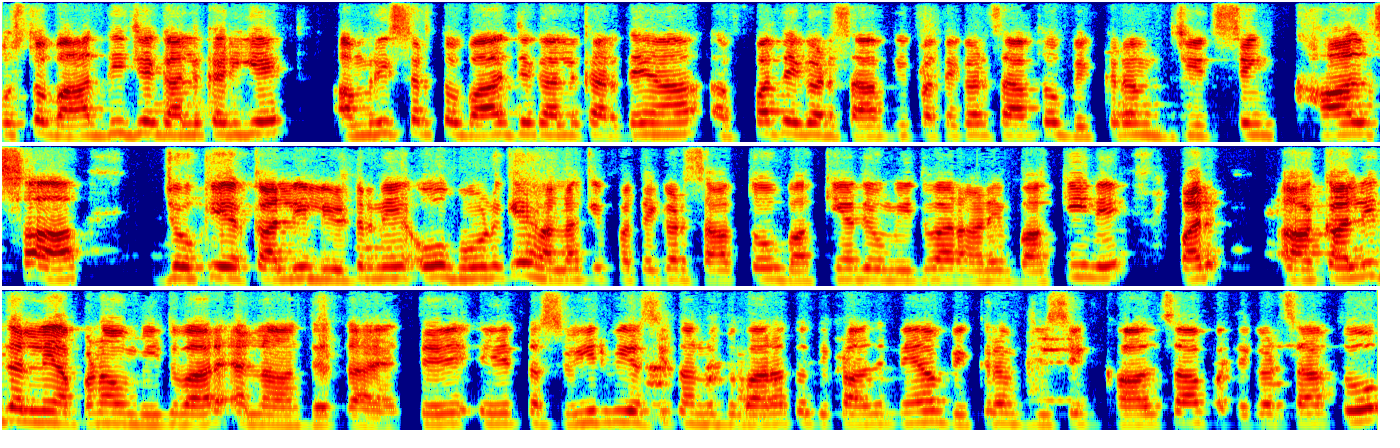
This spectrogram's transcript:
ਉਸ ਤੋਂ ਬਾਅਦ ਦੀ ਜੇ ਗੱਲ ਕਰੀਏ, ਅੰਮ੍ਰਿਤਸਰ ਤੋਂ ਬਾਅਦ ਜੇ ਗੱਲ ਕਰਦੇ ਹਾਂ ਫਤਿਹਗੜ੍ਹ ਸਾਹਿਬ ਦੀ, ਫਤਿਹਗੜ੍ਹ ਸਾਹਿਬ ਤੋਂ ਵਿਕਰਮਜੀਤ ਸਿੰਘ ਖਾਲਸਾ, ਜੋ ਕਿ ਅਕਾਲੀ ਲੀਡਰ ਨੇ, ਉਹ ਹੋਣਗੇ, ਹਾਲਾਂਕਿ ਫਤਿਹਗੜ੍ਹ ਸਾਹਿਬ ਤੋਂ ਬਾਕੀਆਂ ਦੇ ਉਮੀਦਵਾਰ ਆਣੇ ਬਾਕੀ ਨੇ, ਪਰ ਅਕਾਲੀ ਦਲ ਨੇ ਆਪਣਾ ਉਮੀਦਵਾਰ ਐਲਾਨ ਦਿੱਤਾ ਹੈ ਤੇ ਇਹ ਤਸਵੀਰ ਵੀ ਅਸੀਂ ਤੁਹਾਨੂੰ ਦੁਬਾਰਾ ਤੋਂ ਦਿਖਾ ਦਿੰਨੇ ਆ ਵਿਕਰਮਜੀਤ ਸਿੰਘ ਖਾਲਸਾ ਫਤਿਹਗੜ੍ਹ ਸਾਹਿਬ ਤੋਂ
